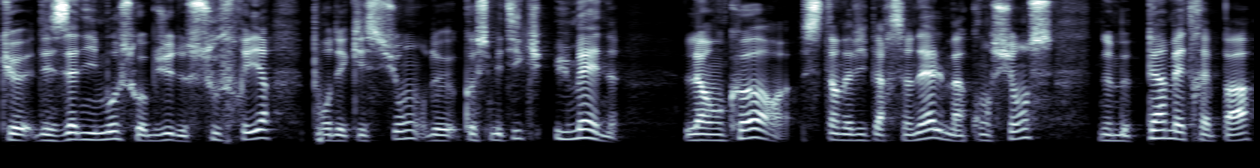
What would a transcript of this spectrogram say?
que des animaux soient obligés de souffrir pour des questions de cosmétique humaine. Là encore, c'est un avis personnel, ma conscience ne me permettrait pas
